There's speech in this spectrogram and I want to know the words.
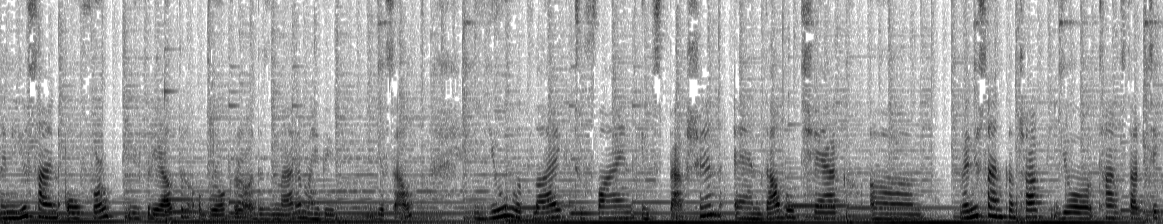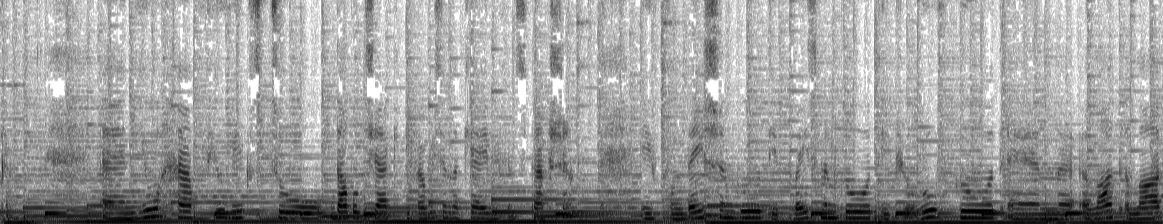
when you sign offer with realtor or broker or doesn't matter maybe yourself. You would like to find inspection and double check um, when you sign contract your time start ticking. And you have few weeks to double check if everything okay with inspection if foundation good if basement good if your roof good and a lot a lot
